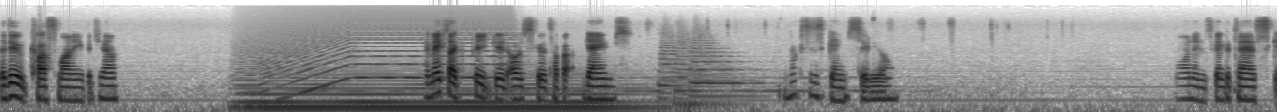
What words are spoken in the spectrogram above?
they do cost money, but yeah. He makes like pretty good old school type of games. Noxus Game Studio. Warnings can contain, sc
